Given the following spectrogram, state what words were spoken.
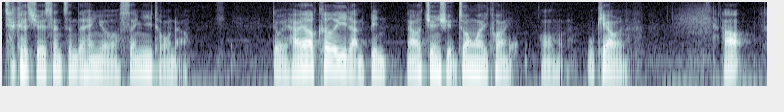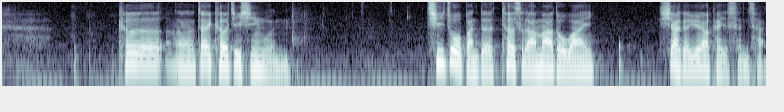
这个学生真的很有生意头脑。对，还要刻意染病，然后捐血赚外快，哦，不跳了。好，科嗯、呃，在科技新闻，七座版的特斯拉 Model Y 下个月要开始生产。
